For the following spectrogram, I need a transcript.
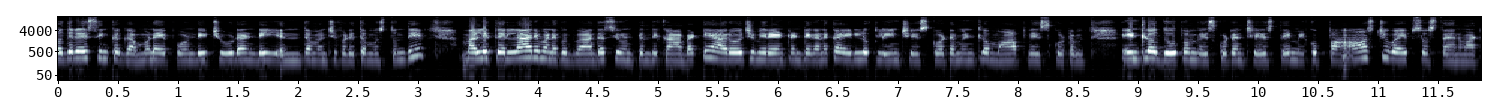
వదిలేసి ఇంకా గమ్మునైపోండి చూడండి ఎంత మంచి ఫలితం వస్తుంది. మళ్ళీ తెల్లారి మనకు ద్వాదశి ఉంటుంది కాబట్టి ఆ రోజు మీరు ఏంటంటే కనుక ఇల్లు క్లీన్ చేసుకోవటం ఇంట్లో మాప్ వేసుకోవటం ఇంట్లో ధూపం వేసుకోవటం చేస్తే మీకు పాజిటివ్ వైబ్స్ వస్తాయన్నమాట.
